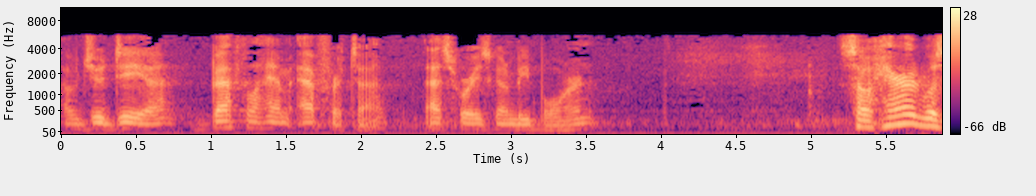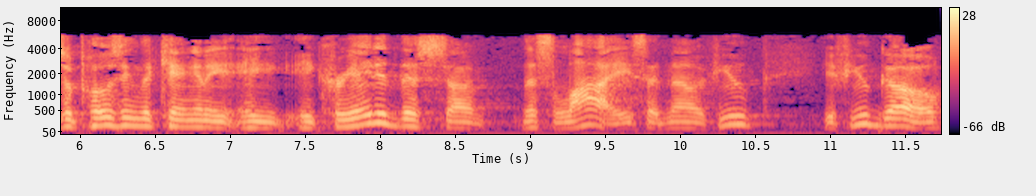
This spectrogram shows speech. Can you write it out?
of Judea, Bethlehem Ephratah. That's where he's going to be born. So Herod was opposing the king, and he, he, he created this, uh, this lie. He said, Now, if you, if you go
